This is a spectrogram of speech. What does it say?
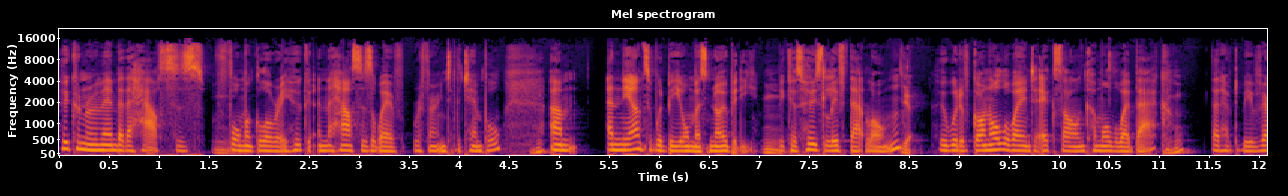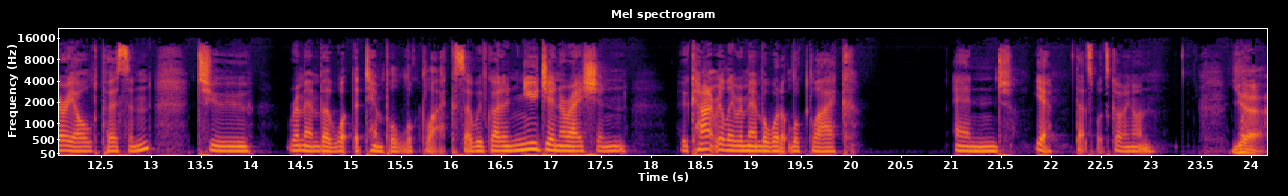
who can remember the house's former glory? Who can, and the house is a way of referring to the temple. Um, and the answer would be almost nobody because who's lived that long? Yeah. Who would have gone all the way into exile and come all the way back? That'd have to be a very old person to remember what the temple looked like. So we've got a new generation who can't really remember what it looked like. And yeah, that's what's going on. Yeah,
